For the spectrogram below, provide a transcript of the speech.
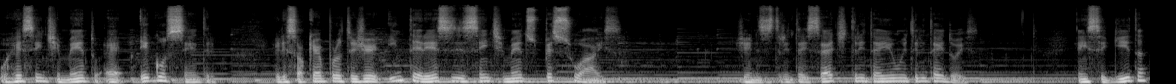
O ressentimento é egocêntrico. Ele só quer proteger interesses e sentimentos pessoais. Gênesis 37, 31 e 32. Em seguida,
